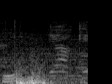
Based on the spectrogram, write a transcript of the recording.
shoe? Yeah.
